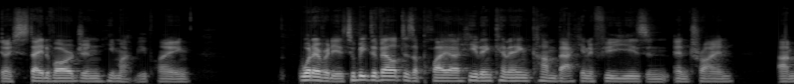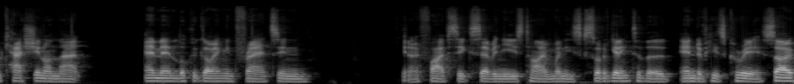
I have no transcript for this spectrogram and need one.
you know, State of Origin. He might be playing whatever it is. He'll be developed as a player. He then can then come back in a few years and and try and um, cash in on that, and then look at going in France in you know five, six, seven years time when he's sort of getting to the end of his career. So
